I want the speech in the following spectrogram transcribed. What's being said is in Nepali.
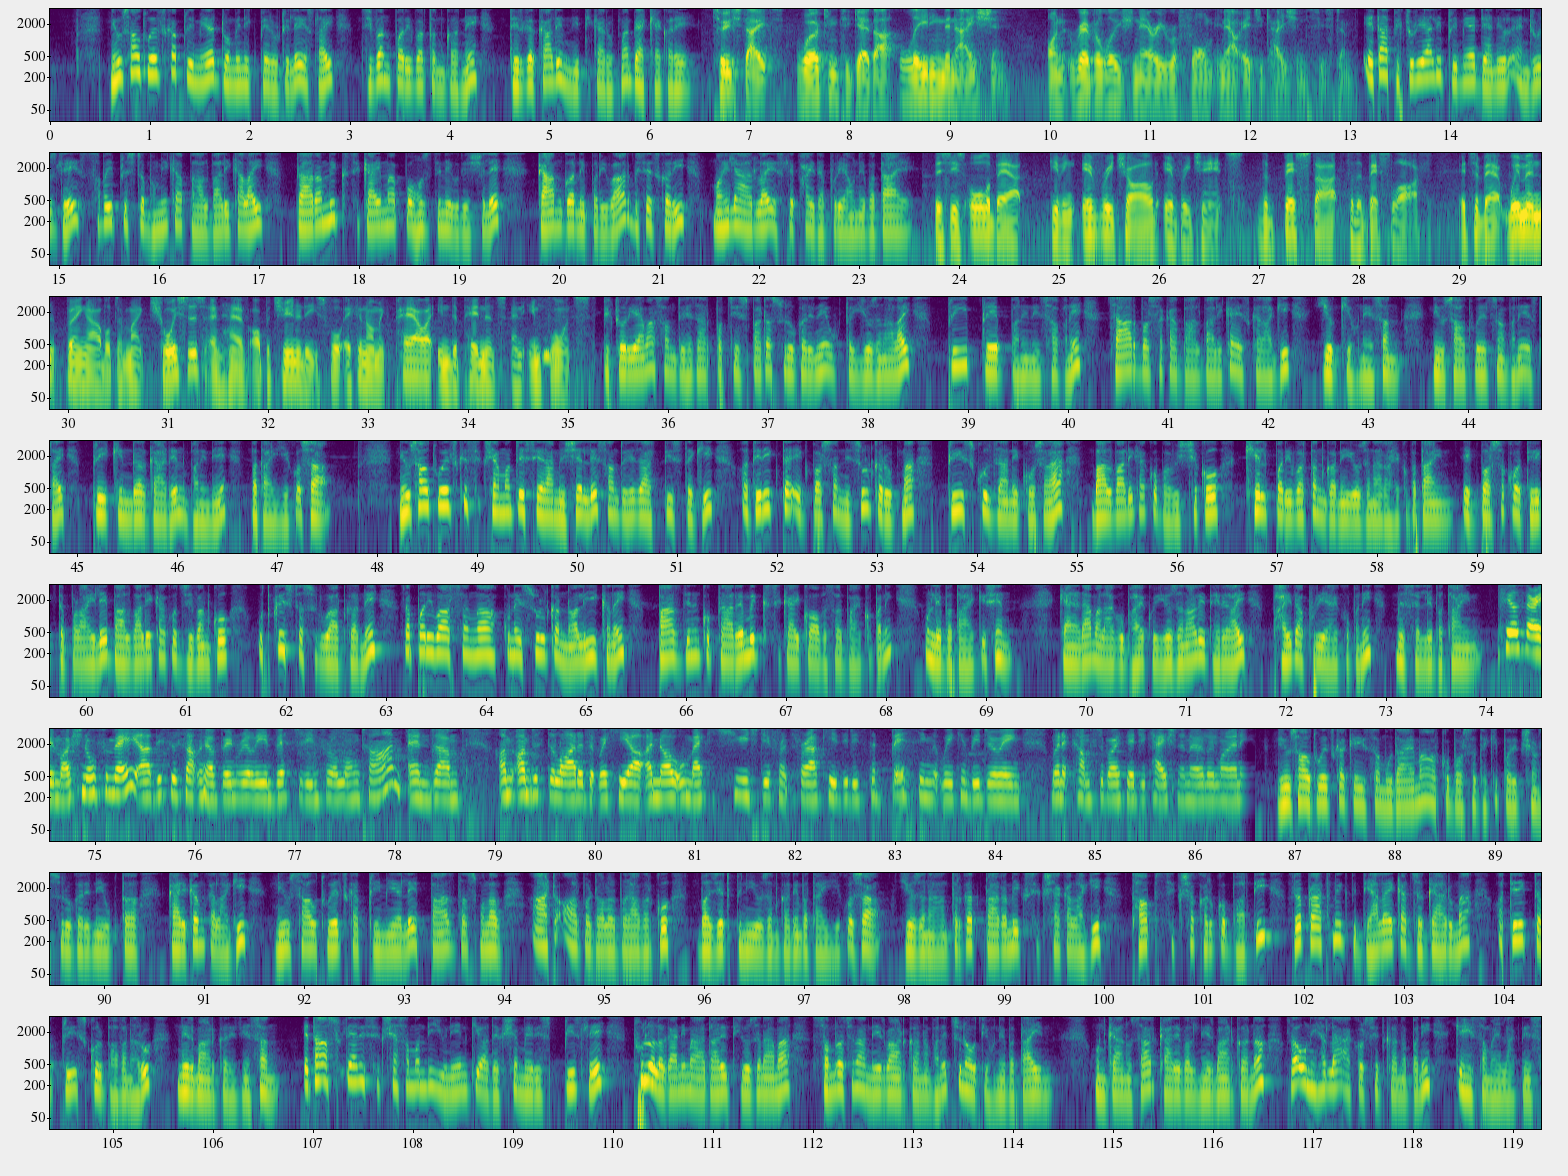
न्यू साउथ वेल्सका प्रिमियर डोमिनिक पेरोटीले यसलाई जीवन परिवर्तन गर्ने दीर्घकालीन नीतिका रूपमा व्याख्या गरे Two states working together, leading the nation on revolutionary reform in our education system. यता भिक्टोरियाली प्रिमियर ड्यानियल एन्ड्रुजले सबै पृष्ठभूमिका बालबालिकालाई प्रारम्भिक सिकाइमा पहुँच दिने उद्देश्यले काम गर्ने परिवार विशेष गरी महिलाहरूलाई यसले फाइदा पुर्याउने बताए This is all about giving every child every chance, the best start for the best life. It's about women being able to make choices and have opportunities for economic power, independence, and influence. भिक्टोरियामा सन् दुई हजार पच्चिसबाट सुरु गरिने उक्त योजनालाई प्री प्रेप भनिनेछ भने चार वर्षका बालबालिका यसका लागि योग्य हुनेछन् न्यू साउथ वेल्समा भने यसलाई प्री किन्डर गार्डन भनिने बताइएको छ न्यू साउथ वेल्सकी शिक्षा मन्त्री सेरा मिसेलले सन् दुई हजार तिसदेखि अतिरिक्त एक वर्ष निशुल्क रूपमा प्री स्कुल जाने घोषणा बालबालिकाको भविष्यको खेल परिवर्तन गर्ने योजना रहेको बताइन्। एक वर्षको अतिरिक्त पढाइले बालबालिकाको जीवनको उत्कृष्ट सुरुवात गर्ने र परिवारसँग कुनै शुल्क नलिइकनै पाँच दिनको प्रारम्भिक सिकाइको अवसर भएको पनि उनले बताएकी छिन्। क्यानाडामा लागू भएको योजनाले धेरैलाई फाइदा पुर्याएको पनि मिसेलले बताइन् It feels very emotional for me. Uh, this is something I've been really invested in for a long time, and um, I'm, I'm just delighted that we're here. I know it will make a huge difference for our kids. It is the best thing that we can be doing when it comes to both education and early learning. New South वेल्सका केही समुदायमा अर्को वर्षदेखि परीक्षण सुरु गरिने उक्त कार्यक्रमका लागि न्यू साउथ वेल्सका प्रिमियरले पाँच दशमलव आठ अर्ब डलर बराबरको बजेट विनियोजन गर्ने बताइएको छ। योजना अन्तर्गत प्रारम्भिक शिक्षाका लागि थप शिक्षकहरूको भर्ती र प्राथमिक विद्यालयका जग्गाहरूमा अतिरिक्त प्री स्कुल भवनहरू निर्माण गरिनेछन्। यता अस्ट्रेलियाली शिक्षा सम्बन्धी युनियनकी अध्यक्ष मेरिस पिसले ठुलो लगानीमा आधारित योजनामा संरचना निर्माण गर्न भने चुनौती हुने बताइन्। उनका अनुसार कार्यबल निर्माण गर्न र उनीहरूलाई आकर्षित गर्न पनि केही समय लाग्नेछ।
